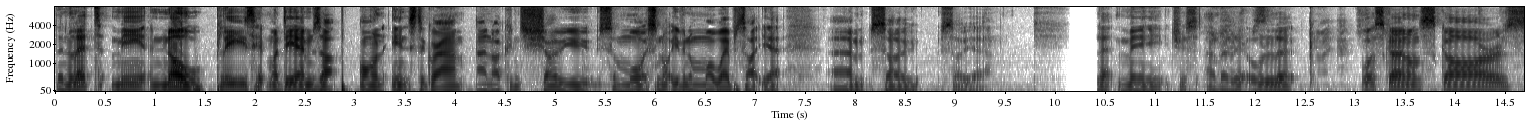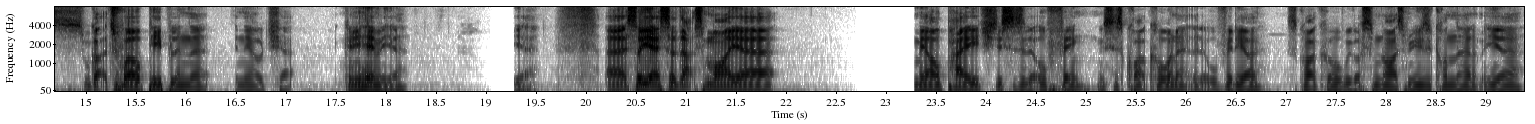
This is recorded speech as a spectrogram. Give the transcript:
then let me know. Please hit my DMs up on Instagram, and I can show you some more. It's not even on my website yet. Um, so, so yeah. Let me just have a little look. What's going on, scars? We've got 12 people in the in the old chat. Can you hear me? Yeah. Yeah. Uh, so yeah, so that's my uh, my old page. This is a little thing. This is quite cool, isn't it? A little video. It's quite cool. We got some nice music on there. Let me uh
